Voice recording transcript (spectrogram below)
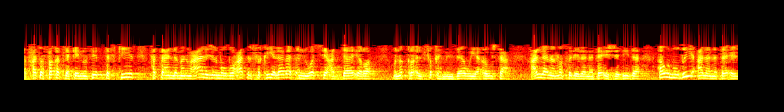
أبحثها. فقط لكي نثير التفكير حتى عندما نعالج الموضوعات الفقهية لا بأس أن نوسع الدائرة ونقرأ الفقه من زاوية أوسع علنا نصل إلى نتائج جديدة أو نضيء على نتائج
